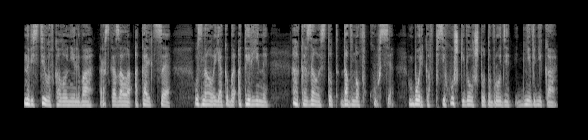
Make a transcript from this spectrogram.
Навестила в колонии льва, рассказала о кольце, узнала якобы от Ирины, а оказалось, тот давно в курсе. Борька в психушке вел что-то вроде дневника.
